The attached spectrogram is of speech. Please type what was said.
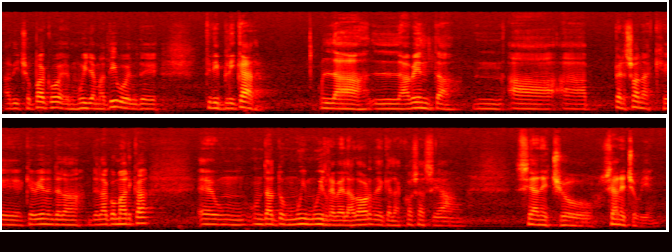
ha dicho Paco, es muy llamativo el de triplicar la, venta mm, a, personas que, vienen de la, comarca, es un, dato muy, muy revelador de que las cosas se han hecho bien.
